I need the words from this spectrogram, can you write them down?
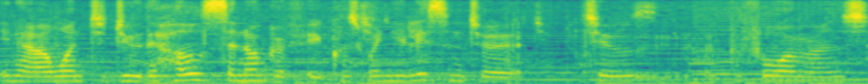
you know, I want to do the whole scenography because when you listen to to a performance,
